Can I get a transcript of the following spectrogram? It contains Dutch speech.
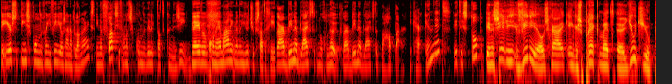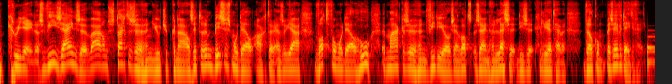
De eerste 10 seconden van je video zijn het belangrijkst. In een fractie van een seconde wil ik dat kunnen zien. Nee, we begonnen helemaal niet met een YouTube-strategie. Waarbinnen blijft het nog leuk? Waarbinnen blijft het behapbaar? Ik herken dit. Dit is top. In een serie video's ga ik in gesprek met uh, YouTube-creators. Wie zijn ze? Waarom starten ze hun YouTube-kanaal? Zit er een businessmodel achter? En zo ja, wat voor model? Hoe maken ze hun video's? En wat zijn hun lessen die ze geleerd hebben? Welkom bij 7D TV.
